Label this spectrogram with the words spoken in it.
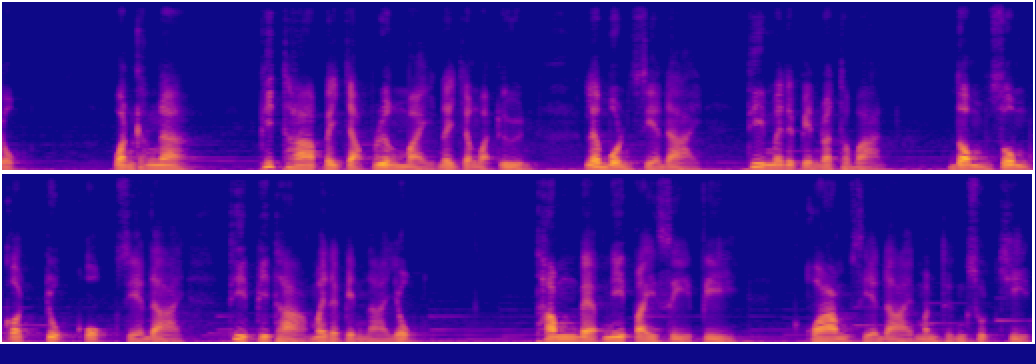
ยก วันข้างหน้า พิธาไปจับเรื่องใหม่ในจังหวัดอื่น และบ่นเสียดาย ที่ไม่ได้เป็นรัฐบาล ด้อมส้มก็จุกอกเสียดายที่พิธาไม่ได้เป็นนายกทำแบบนี้ไป 4 ปี ความเสียดายมันถึงสุดขีด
